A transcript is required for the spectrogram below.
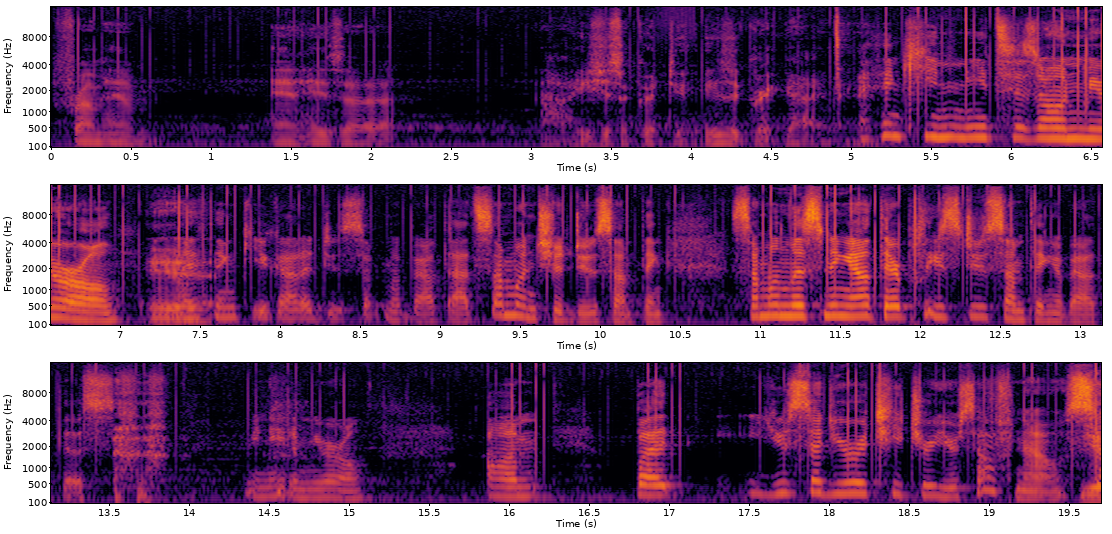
from him, and his uh, ah, he's just a good dude. He's a great guy, Man. I think he needs his own mural. I think you got to do something about that. Someone should do something. Someone listening out there, please do something about this. we need a mural. Um, but you said you're a teacher yourself now. So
